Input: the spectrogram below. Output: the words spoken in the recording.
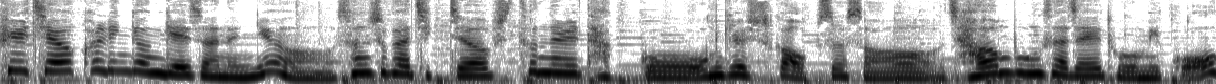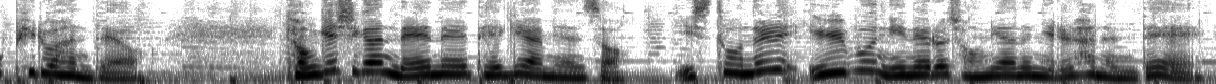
휠체어 컬링 경기에서는요, 선수가 직접 스톤을 닦고 옮길 수가 없어서 자원봉사자의 도움이 꼭 필요한데요. 경기 시간 내내 대기하면서 이 스톤을 1분 이내로 정리하는 일을 하는데,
